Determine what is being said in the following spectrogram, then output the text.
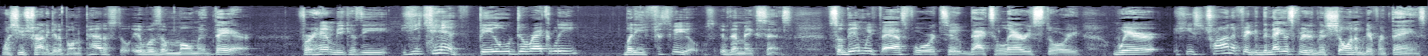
when she was trying to get up on the pedestal, it was a moment there for him because he he can't feel directly, but he feels if that makes sense. So then we fast forward to back to Larry's story where he's trying to figure the negative spirit has been showing him different things,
